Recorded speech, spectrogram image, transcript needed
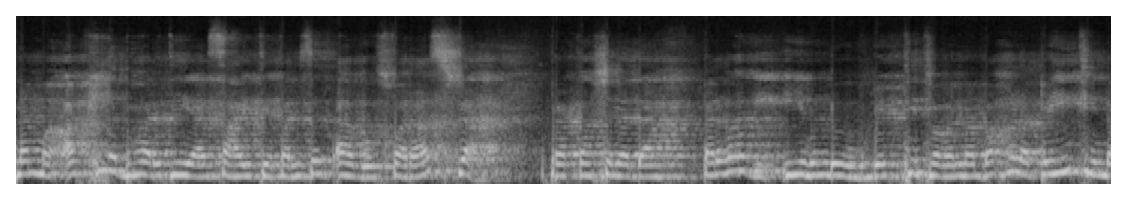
ನಮ್ಮ ಅಖಿಲ ಭಾರತೀಯ ಸಾಹಿತ್ಯ ಪರಿಷತ್ ಹಾಗೂ ಸ್ವರಾಷ್ಟ್ರ ಪ್ರಕಾಶನದ ಪರವಾಗಿ ಈ ಒಂದು ವ್ಯಕ್ತಿತ್ವವನ್ನ ಬಹಳ ಪ್ರೀತಿಯಿಂದ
